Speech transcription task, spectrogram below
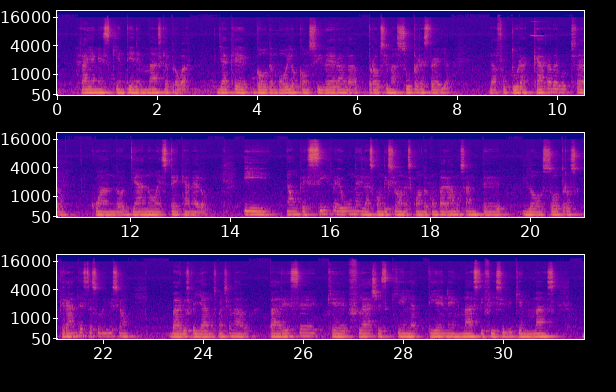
Ryan es quien tiene más que probar ya que Golden Boy lo considera la próxima superestrella, la futura cara de boxeo cuando ya no esté Canelo. Y aunque sí reúne las condiciones cuando comparamos ante los otros grandes de su división, varios que ya hemos mencionado, parece que Flash es quien la tiene más difícil y quien más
